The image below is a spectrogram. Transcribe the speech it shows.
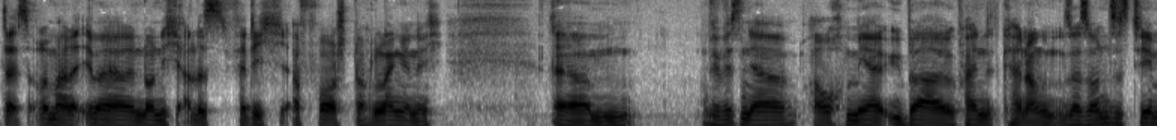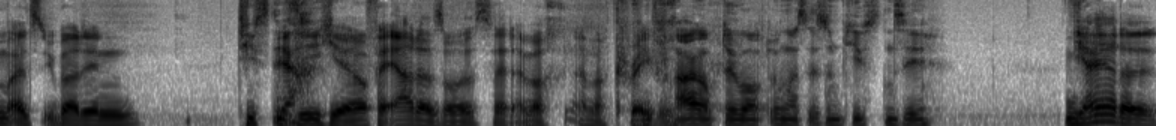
da ist auch immer, immer noch nicht alles fertig erforscht, noch lange nicht. Ähm, wir wissen ja auch mehr über, keine, keine Ahnung, unser Sonnensystem als über den tiefsten Ja. See hier auf der Erde. So, das ist halt einfach, einfach Die crazy. Frage, ob da überhaupt irgendwas ist im tiefsten See. Ja, ja, da,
